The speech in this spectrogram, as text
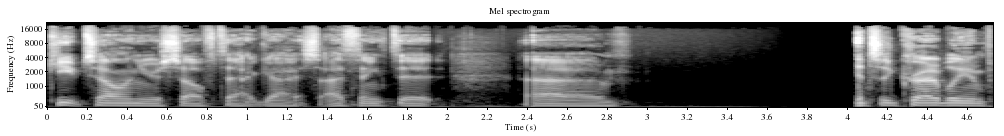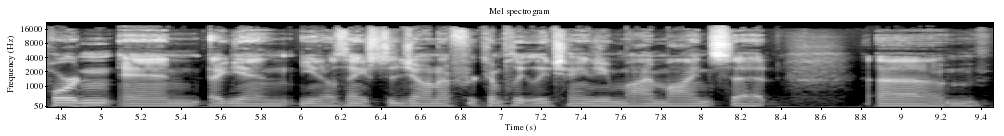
keep telling yourself that, guys. I think that uh, it's incredibly important. And again, you know, thanks to Jonah for completely changing my mindset um,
